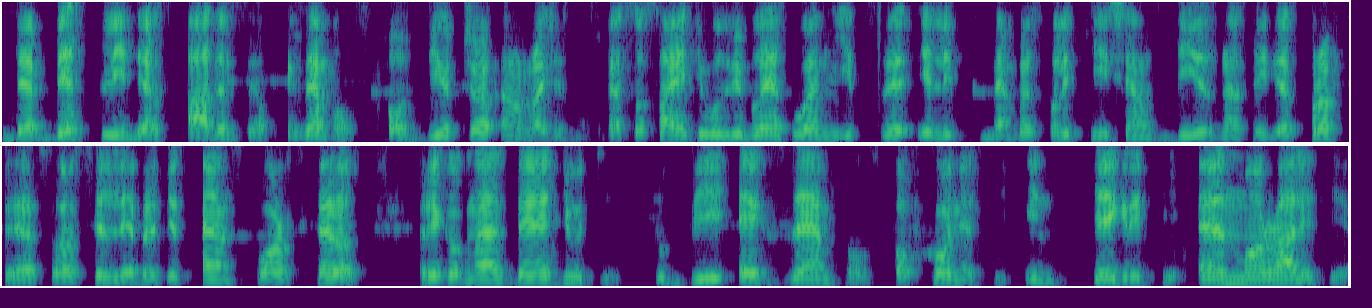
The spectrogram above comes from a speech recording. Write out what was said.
The best leaders are themselves examples of virtue and righteousness. A society will be blessed when its uh, elite members, politicians, business leaders, professors, celebrities, and sports heroes recognize their duty to be examples of honesty, integrity, and morality.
